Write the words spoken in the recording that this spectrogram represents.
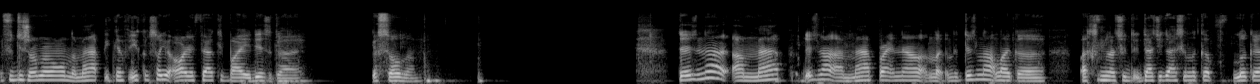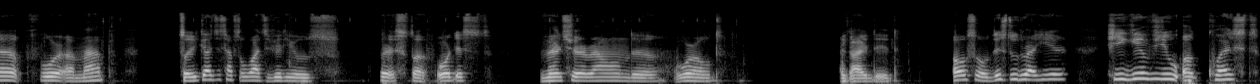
if you just run around the map, you can you can sell your artifacts by this guy. You can sell them. There's not a map. There's not a map right now. Like there's not like a like something that you that you guys can look up look up for a map. So you guys just have to watch videos for stuff or just venture around the world like I did. Also, this dude right here, he gives you a quest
